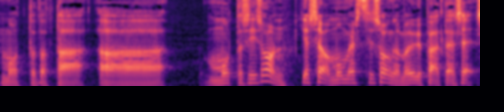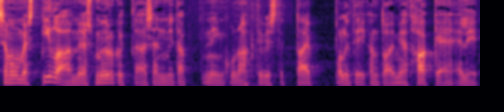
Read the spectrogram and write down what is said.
Mutta tota, äh, mutta siis on, ja se on mun mielestä siis ongelma ylipäätään. Se, se mun mielestä pilaa myös myrkyttää sen, mitä niin kuin aktivistit tai politiikan toimijat hakee. Eli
